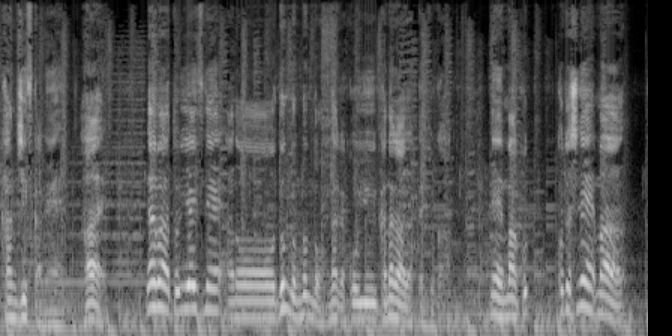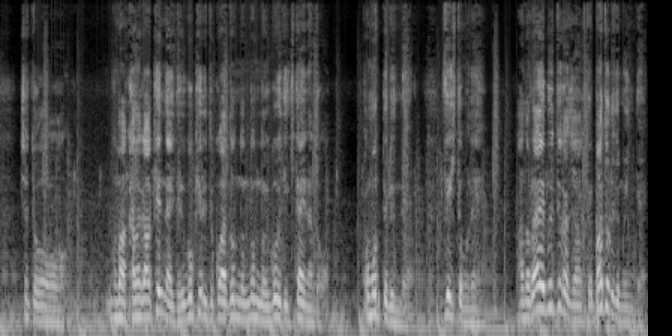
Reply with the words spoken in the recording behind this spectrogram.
感じですかね。はい。だからまあ、とりあえずね、あのー、どんどんどんどん、なんかこういう神奈川だったりとか、ね、まあ今年ね、まあ、ちょっと、まあ神奈川県内で動けるとこはどんどんどんどん動いていきたいなと思ってるんで、ぜひともね、あの、ライブというかじゃなくてバトルでもいいんで、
